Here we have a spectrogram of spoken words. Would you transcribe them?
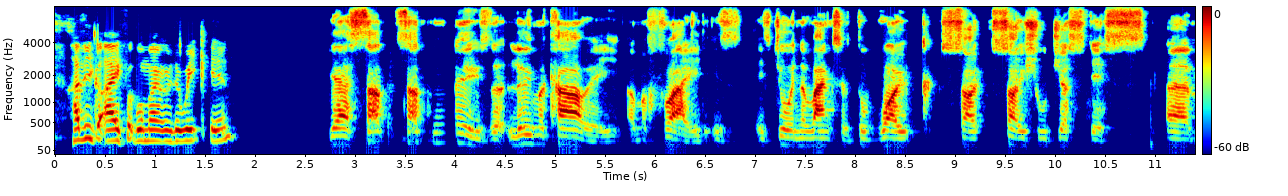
have you got a football moment of the week, Ian? Yeah, sad, sad news that Lou Macari, I'm afraid, is is joining the ranks of the woke so, social justice um,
